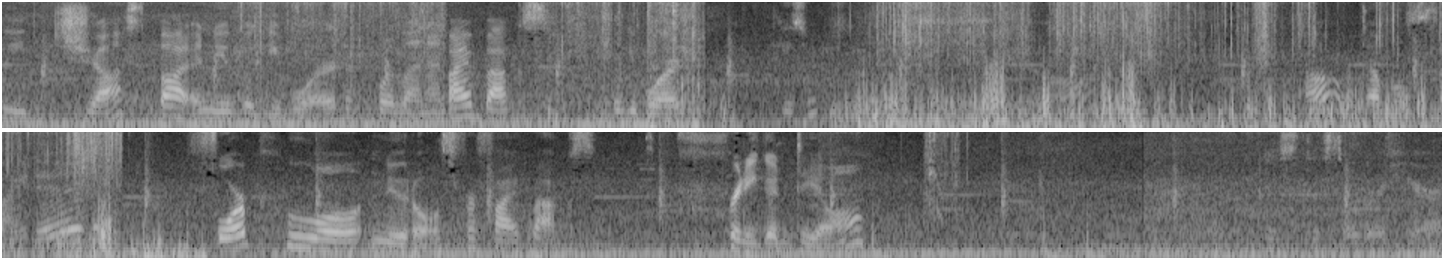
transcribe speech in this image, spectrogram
We just bought a new boogie board for Lennon. Five bucks, boogie board. These Oh, double-sided. Four pool noodles for five bucks. Pretty good deal. Is this over here?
